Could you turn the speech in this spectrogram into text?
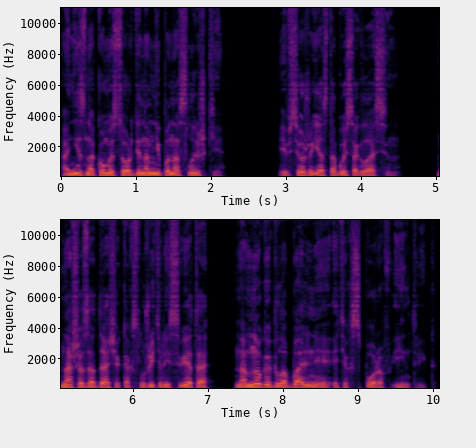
они знакомы с Орденом не понаслышке. И все же я с тобой согласен. Наша задача, как служителей света, намного глобальнее этих споров и интриг.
